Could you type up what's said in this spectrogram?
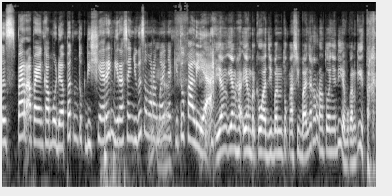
men-spare apa yang kamu dapat untuk di-sharing, dirasain juga sama orang Iya. banyak gitu kali ya. Yang yang yang berkewajiban untuk ngasih banyak kan orang tuanya dia, bukan kita.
